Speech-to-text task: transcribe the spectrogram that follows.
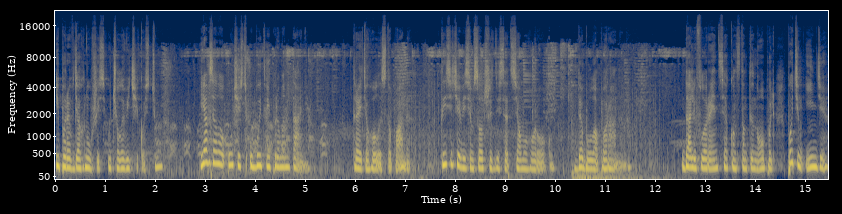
І, перевдягнувшись у чоловічий костюм, я взяла участь у битві при Ментані 3 листопада 1867 року, де була поранена. Далі Флоренція, Константинополь, потім Індія.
